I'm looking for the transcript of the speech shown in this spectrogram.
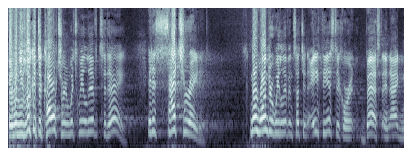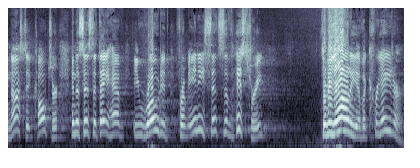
And when you look at the culture in which we live today, it is saturated. No wonder we live in such an atheistic or at best an agnostic culture in the sense that they have eroded from any sense of history the reality of a creator.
